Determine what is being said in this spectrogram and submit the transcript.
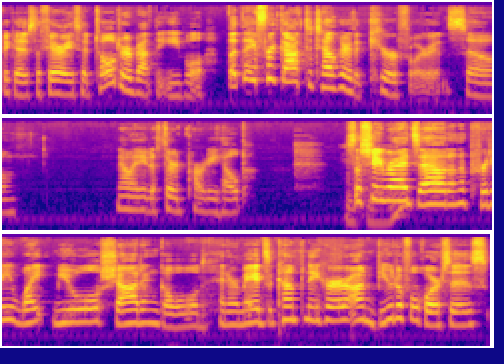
because the fairies had told her about the evil, but they forgot to tell her the cure for it. So now I need a third party help. So she mm-hmm. rides out on a pretty white mule shod in gold, and her maids accompany her on beautiful horses.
